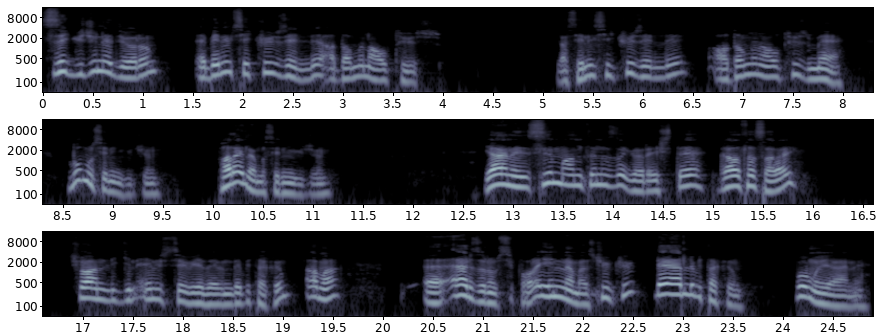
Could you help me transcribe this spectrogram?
Size gücü ne diyorum? E benim 850 adamın 600. Ya senin 850 adamın 600 M. Bu mu senin gücün? Parayla mı senin gücün? Yani sizin mantığınıza göre işte Galatasaray şu an ligin en üst seviyelerinde bir takım ama e, Erzurum Spor'a yenilemez. Çünkü değerli bir takım. Bu mu yani?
